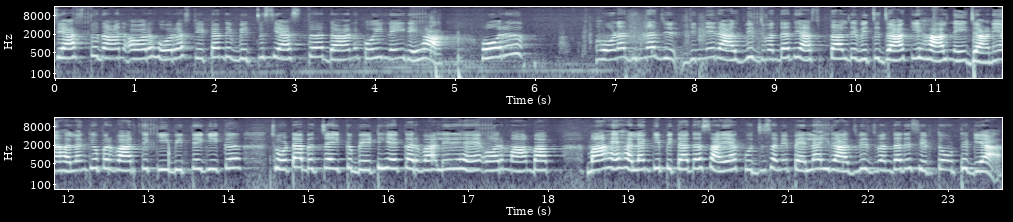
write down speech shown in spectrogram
ਸਿਆਸਤਦਾਨ ਔਰ ਹੋਰਾਂ ਸਟੇਟਾਂ ਦੇ ਵਿੱਚ ਸਿਆਸਤਦਾਨ ਕੋਈ ਨਹੀਂ ਰਿਹਾ। ਹੋਰ ਹੋਣਾ ਜਿੰਨਾ ਜਿ- ਜਿੰਨੇ ਰਾਜਵੀਰ ਜਵੰਦਾ ਦੇ ਹਸਪਤਾਲ ਦੇ ਵਿੱਚ ਜਾ ਕੇ ਹਾਲ ਨਹੀਂ ਜਾਣਿਆ। ਹਾਲਾਂਕਿ ਉਹ ਪਰਿਵਾਰ ਤੇ ਕੀ ਬੀਤੇਗੀ, ਇੱਕ ਛੋਟਾ ਬੱਚਾ, ਇੱਕ ਬੇਟੀ ਹੈ, ਘਰ ਵਾਲੇ ਹੈ ਔਰ ਮਾਂ-ਬਾਪ, ਮਾਂ ਹੈ। ਹਾਲਾਂਕਿ ਪਿਤਾ ਦਾ ਸਾਇਆ ਕੁਝ ਸਮੇਂ ਪਹਿਲਾਂ ਹੀ ਰਾਜਵੀਰ ਜਵੰਦਾ ਦੇ ਸਿਰ ਤੋਂ ਉੱਠ ਗਿਆ।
